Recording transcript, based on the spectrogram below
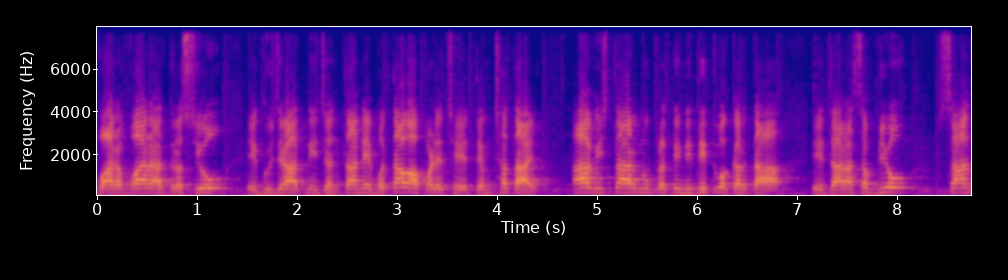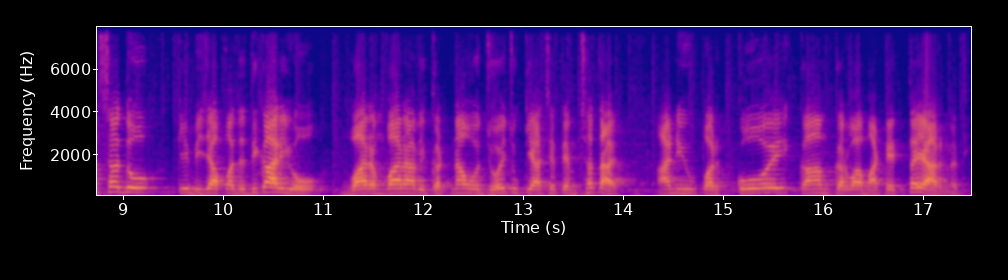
વારંવાર આ દ્રશ્યો એ ગુજરાતની જનતાને બતાવવા પડે છે. તેમ છતાંય આ વિસ્તારનું પ્રતિનિધિત્વ કરતા એ ધારાસભ્યો, સાંસદો કે બીજા પદાધિકારીઓ વારંવાર આવી ઘટનાઓ જોઈ ચૂક્યા છે. તેમ છતાંય આની ઉપર કોઈ કામ કરવા માટે તૈયાર નથી.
